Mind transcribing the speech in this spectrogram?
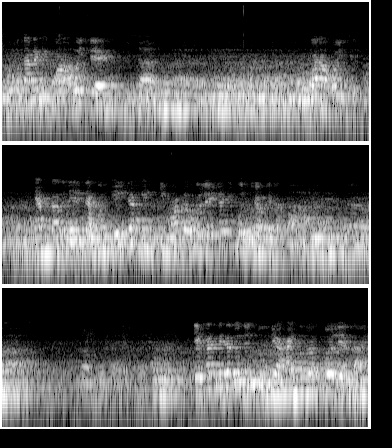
সমতাটা কি করা হয়েছে? করা হয়েছে। একটা জিনিস দেখো, এইটাকে কীভাবে হলো, এটা কি বুঝছ কিনা এখান থেকে যদি দুটি হাইড্রোজেন চলে যায়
